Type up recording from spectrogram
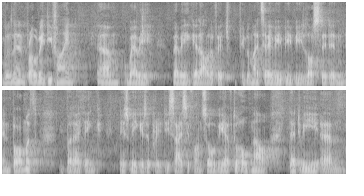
will then probably define um, where we where we get out of it. People might say we, we, we lost it in, in Bournemouth, but I think this week is a pretty decisive one. So we have to hope now that we um,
